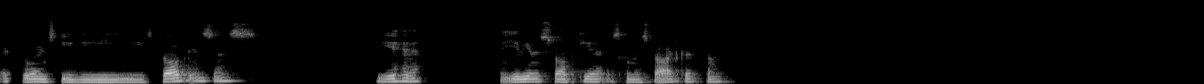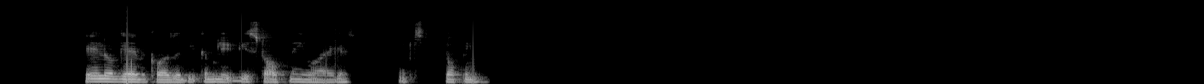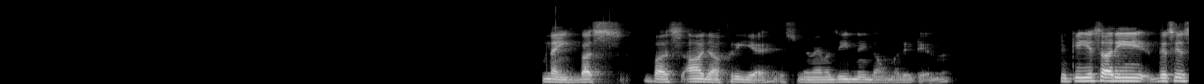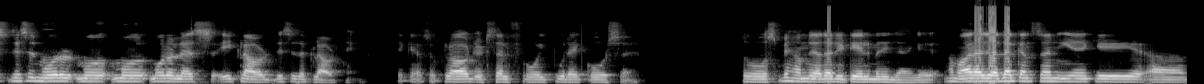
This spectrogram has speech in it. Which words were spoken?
let's go and see the stopped instance ये है। तो ये भी हमें स्टॉप किया, इसको मैं स्टार्ट करता हूँ। फेल हो गया बिकॉज़ अभी कम्प्लीटली स्टॉप नहीं हुआ है इट्स स्टॉपिंग नहीं, बस बस आज आखिरी है, इसमें मैं मज़ीद नहीं जाऊँगा डिटेल में। क्योंकि ये सारी this is this is more more less a cloud this is a cloud thing ठीक है? सो क्लाउड इटसेल्फ वो एक पूरा एक कोर्स है। तो उसमें हम ज़्यादा डिटेल में नहीं जाएँगे। हमारा ज़्यादा कंसर्न ये है कि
